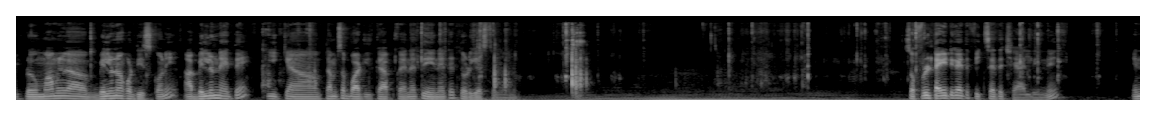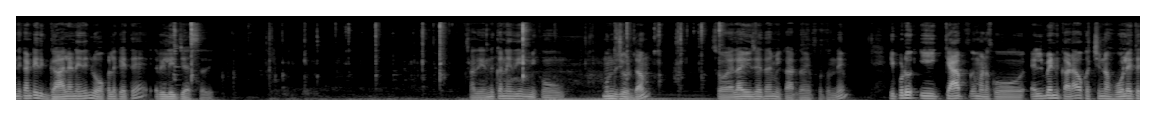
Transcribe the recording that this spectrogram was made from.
ఇప్పుడు మామూలుగా బెలూన్ ఒకటి తీసుకొని ఆ బెలూన్ అయితే ఈ క్యా థమ్స్అప్ బాటిల్ క్యాప్ అయితే నేనైతే తొడిగేస్తున్నాను. సో ఫుల్ టైట్గా అయితే ఫిక్స్ అయితే చేయాలి దీన్ని. ఎందుకంటే ఇది గాలి అనేది లోపలికైతే రిలీజ్ చేస్తుంది. అది ఎందుకనేది మీకు ముందు చూద్దాం. సో ఎలా యూజ్ అయితే మీకు అర్థమైపోతుంది. ఇప్పుడు ఈ క్యాప్ మనకు ఎల్బెండ్ కాడ ఒక చిన్న హోల్ అయితే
